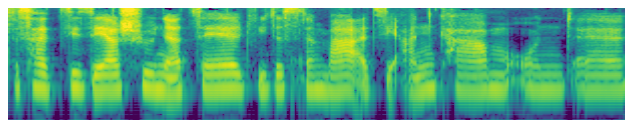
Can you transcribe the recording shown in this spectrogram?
das hat sie sehr schön erzählt, wie das dann war, als sie ankam und äh,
